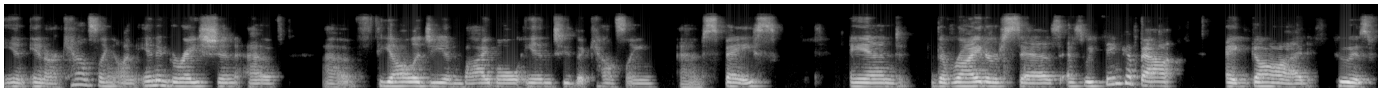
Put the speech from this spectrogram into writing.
in, in our counseling on integration of, of theology and Bible into the counseling um, space. And the writer says, as we think about a God who is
